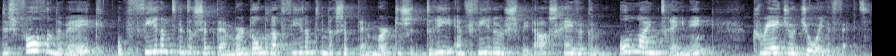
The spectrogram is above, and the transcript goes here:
Dus volgende week, op 24 september, donderdag 24 september, tussen 3 en 4 uur s middags, geef ik een online training Create Your Joy Effect.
